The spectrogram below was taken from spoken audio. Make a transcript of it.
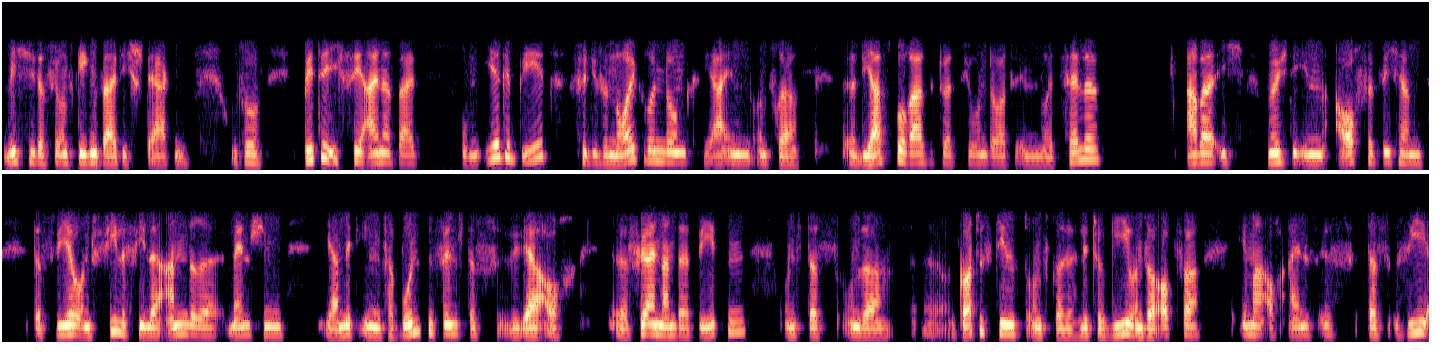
wichtig, dass wir uns gegenseitig stärken. Und so bitte ich Sie einerseits um Ihr Gebet für diese Neugründung ja in unserer äh, Diaspora-Situation dort in Neuzelle. Aber ich möchte Ihnen auch versichern, dass wir und viele, viele andere Menschen ja mit Ihnen verbunden sind, dass wir auch äh, füreinander beten und dass unser äh, Gottesdienst, unsere Liturgie, unser Opfer immer auch eines ist, dass Sie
